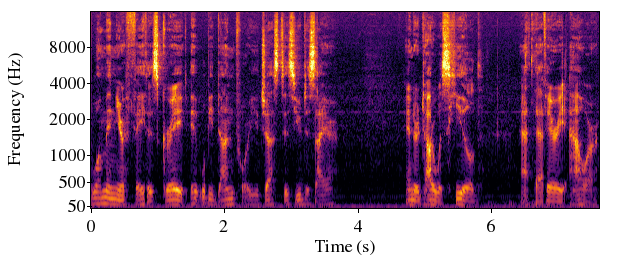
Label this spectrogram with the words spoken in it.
Woman, your faith is great. It will be done for you just as you desire. And her daughter was healed at that very hour.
